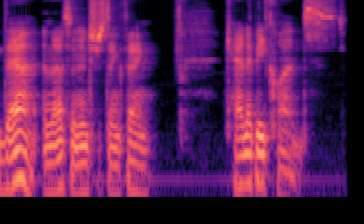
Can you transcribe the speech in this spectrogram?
Yeah, and that's an interesting thing. Can it be cleansed?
